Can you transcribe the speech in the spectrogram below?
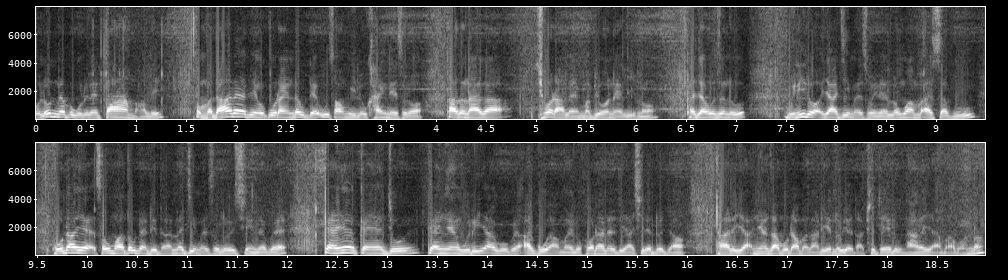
ဘူးလို့တဲ့ပုဂ္ဂိုလ်တွေလည်းတားရမှာလေဟိုမတားတဲ့အပြင်ကိုယ်တိုင်လုပ်တယ်ဥဆောင်ပြီးလုပ်ခိုင်းတယ်ဆိုတော့သာသနာကချော့တာလည်းမပြောနဲ့လीနော် ဒါကြောင့်ဦးဇင်းတို့ဝိနည်းတော်အရာကြည့်မယ်ဆိုရင်လည်းလုံးဝမအပ်ဆက်ဘူးဘုရားရဲ့အဆုံးအမတုတ်တန်ဒေတာနဲ့ကြည့်မယ်ဆိုလို့ရှိရင်လည်းပဲကံရဲ့ကံရဲ့ကျိုးကံဉဏ်ဝိရိယကိုပဲအကူရမယ်လို့ဟောထားတဲ့တရားရှိတဲ့အတွက်ကြောင့်ဒါတွေကအញ្ញသာဗုဒ္ဓဘာသာတွေရဲ့လောက်ရတာဖြစ်တယ်လို့နားလည်ရမှာပေါ့နော်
